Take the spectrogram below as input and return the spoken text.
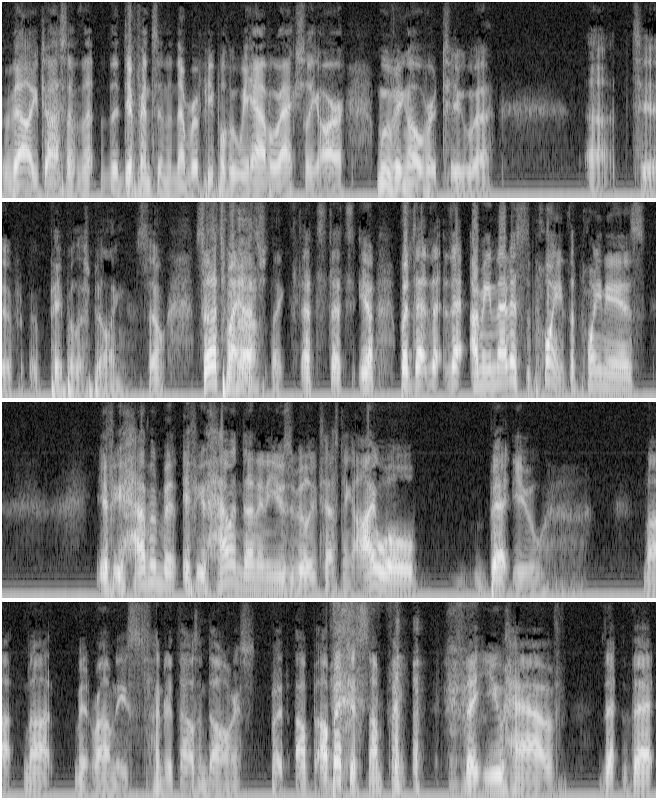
value to us of the the difference in the number of people who we have who actually are moving over to. Uh, uh, to paperless billing. So, so that's my that's like that's that's yeah. But that, that that I mean that is the point. The point is, if you haven't been if you haven't done any usability testing, I will bet you, not not Mitt Romney's hundred thousand dollars, but I'll I'll bet you something that you have that that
